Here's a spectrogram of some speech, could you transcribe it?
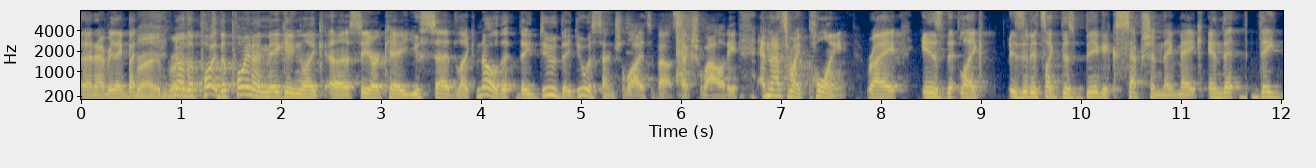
and everything. But Right, no the point the point i'm making like uh, crk you said like no that they do they do essentialize about sexuality. And that's my point right is that like is that it's like this big exception they make and that they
